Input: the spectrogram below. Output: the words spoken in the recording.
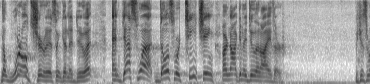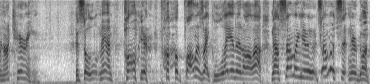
The world sure isn't going to do it. And guess what? Those we're teaching are not going to do it either because we're not caring. And so, man, Paul here, Paul, Paul, is like laying it all out. Now, some of you, someone's sitting there going,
